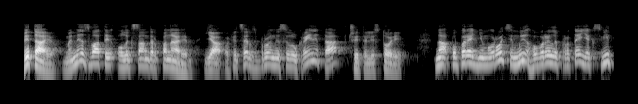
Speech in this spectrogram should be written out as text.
Вітаю! Мене звати Олександр Панарін. Я офіцер Збройних сил України та вчитель історії. На попередньому році ми говорили про те, як світ,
